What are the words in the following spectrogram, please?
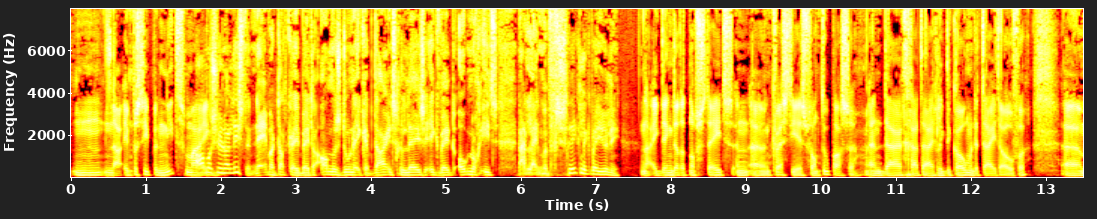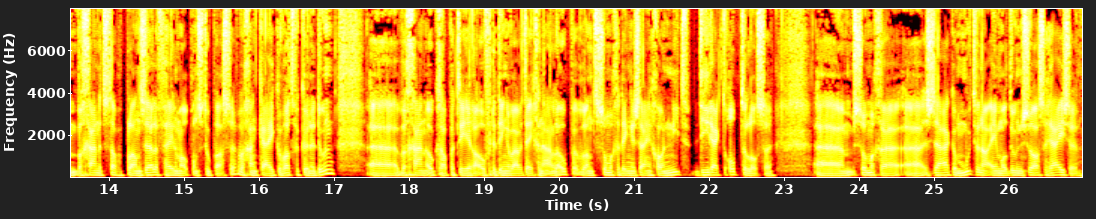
Mm, nou, in principe niet. Maar Allemaal journalisten. Nee, maar dat kan je beter anders doen. Ik heb daar iets gelezen. Ik weet ook nog iets. Nou, dat lijkt me verschrikkelijk bij jullie. Nou, ik denk dat het nog steeds een, een kwestie is van toepassen. En daar gaat eigenlijk de komende tijd over. Um, we gaan het stappenplan zelf helemaal op ons toepassen. We gaan kijken wat we kunnen doen. Uh, we gaan ook rapporteren over de dingen waar we tegenaan lopen. Want sommige dingen zijn gewoon niet direct op te lossen. Um, sommige uh, zaken moeten we nou eenmaal doen, zoals reizen.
